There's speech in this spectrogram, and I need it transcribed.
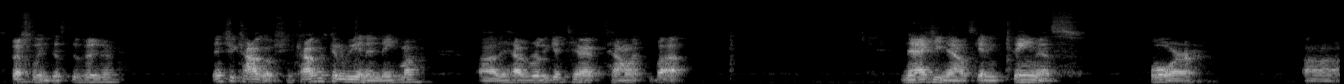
especially in this division. Then Chicago. Chicago's going to be an enigma. Uh, they have really good ta- talent, but Nagy now is getting famous for uh,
